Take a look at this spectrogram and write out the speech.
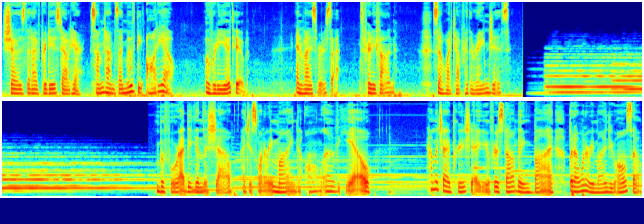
shows that I've produced out here. Sometimes I move the audio over to YouTube and vice versa. It's pretty fun. So watch out for the ranges. Before I begin the show, I just want to remind all of you how much I appreciate you for stopping by. But I want to remind you also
